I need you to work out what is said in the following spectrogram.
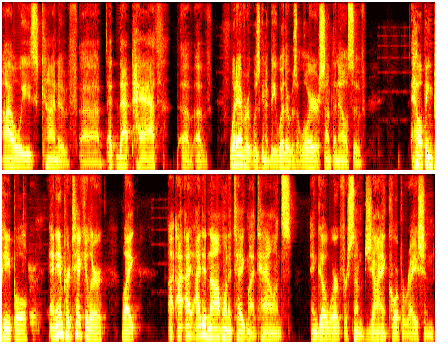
I always kind of uh, that, that path of, of whatever it was going to be, whether it was a lawyer or something else, of helping people, Sure. and in particular, like I, I, I did not want to take my talents and go work for some giant corporation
